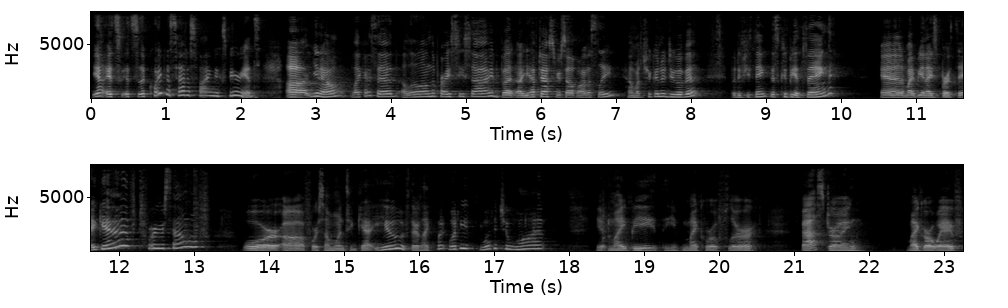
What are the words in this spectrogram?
yeah, it's it's a quite a satisfying experience. Uh, you know, like I said, a little on the pricey side, but uh, you have to ask yourself honestly how much you're going to do of it. But if you think this could be a thing, and it might be a nice birthday gift for yourself, or uh, for someone to get you, if they're like, what what do you, what did you want? It might be the Microfleur fast drying microwave.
